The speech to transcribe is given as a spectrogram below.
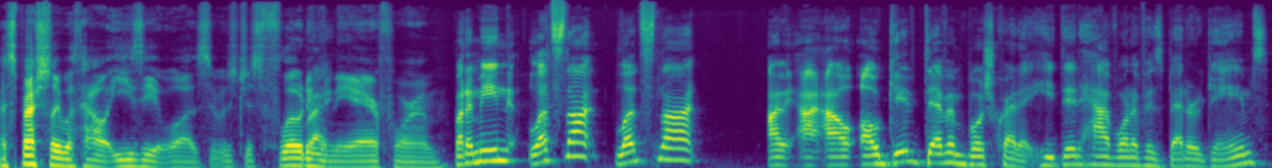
especially with how easy it was. It was just floating Right. in the air for him. But I mean, let's not let's not. I, I I'll I'll give Devin Bush credit. He did have one of his better games,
